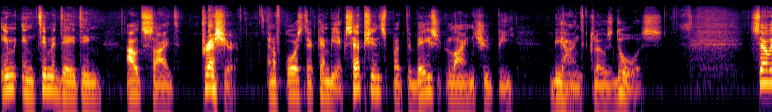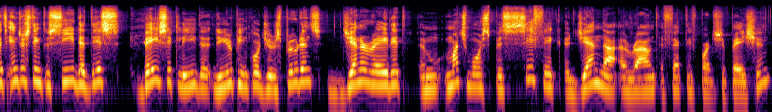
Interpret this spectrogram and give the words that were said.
intimidating outside pressure. And of course, there can be exceptions, but the baseline should be behind closed doors. So it's interesting to see that this basically, the, the European Court jurisprudence generated a much more specific agenda around effective participation,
